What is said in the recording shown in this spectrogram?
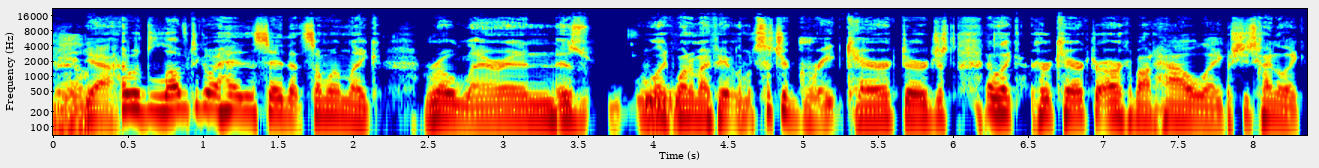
Yeah. yeah. I would love to go ahead and say that someone like Ro Laren is like one of my favorite. Such a great character. Just like her character arc about how like she's kind of like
